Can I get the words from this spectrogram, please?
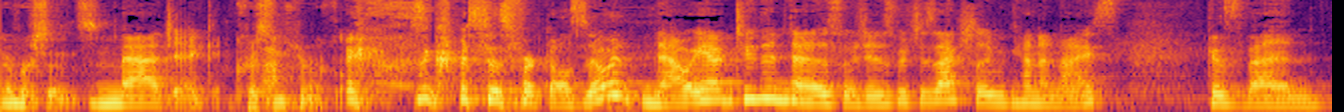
ever since. Magic. Christmas miracle. It was a Christmas miracle. So now we have two Nintendo Switches, which is actually kind of nice because then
